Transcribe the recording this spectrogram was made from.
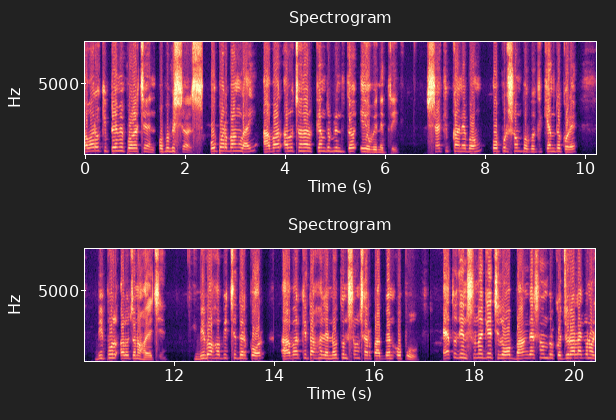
আবারও কি প্রেমে পড়েছেন? ওপার বাংলায় আবার আলোচনার কেন্দ্রবিন্দুত এই অভিনেত্রী। শাকিব খান এবং অপুর সম্পর্ককে কেন্দ্র করে বিপুল আলোচনা হয়েছে। বিবাহ বিচ্ছেদের পর আবার কি তাহলে নতুন সংসার পাতবেন অপু? এতদিন শোনা গিয়েছিল বাংলা সম্পর্ক জোড়া লাগানোর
